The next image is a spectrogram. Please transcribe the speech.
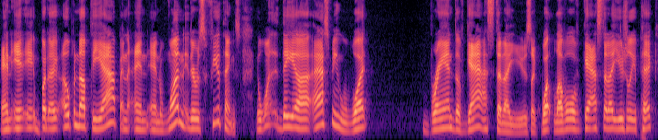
and it, it but i opened up the app and and and one there was a few things. It wa- they uh, asked me what brand of gas that I use, like what level of gas that I usually pick,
